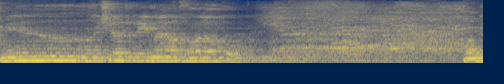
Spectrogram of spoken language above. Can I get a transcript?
من شر ما خلق ومن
